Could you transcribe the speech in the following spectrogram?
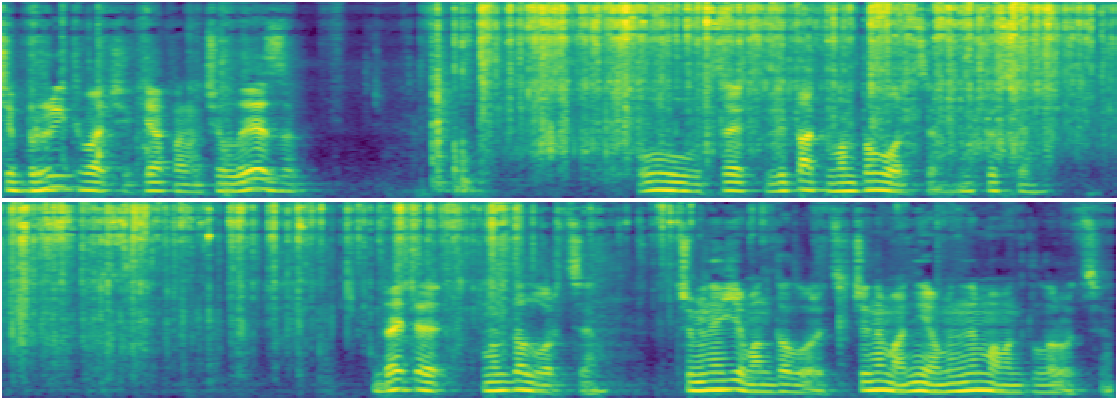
Чи бритва, чи як воно, чи лезо. У, це літак мандалорця. Нічого себе. Дайте мандалорця. Чи в мене є мандалорець? Чи нема? Ні, у мене нема мандалорця.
